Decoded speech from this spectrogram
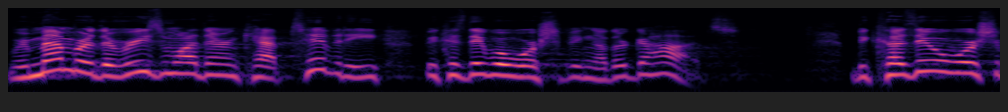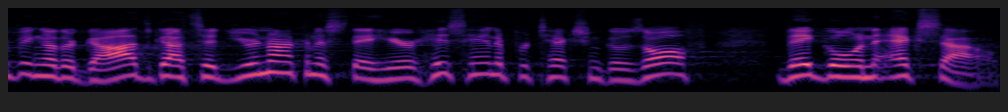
Remember, the reason why they're in captivity because they were worshiping other gods. Because they were worshiping other gods, God said, You're not going to stay here. His hand of protection goes off. They go into exile.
